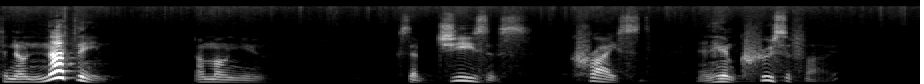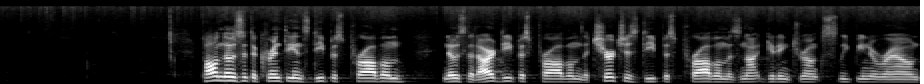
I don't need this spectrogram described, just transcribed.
to know nothing among you except Jesus Christ and Him crucified. Paul knows that the Corinthians' deepest problem knows that our deepest problem, the church's deepest problem, is not getting drunk, sleeping around,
